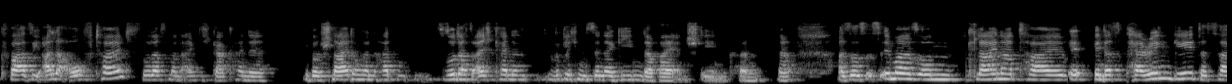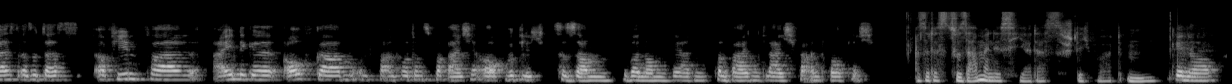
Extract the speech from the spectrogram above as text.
quasi alle aufteilt, so dass man eigentlich gar keine Überschneidungen hat, so dass eigentlich keine wirklichen Synergien dabei entstehen können. Ja. Also es ist immer so ein kleiner Teil in das Pairing geht. Das heißt also, dass auf jeden Fall einige Aufgaben und Verantwortungsbereiche auch wirklich zusammen übernommen werden, von beiden gleich verantwortlich. Also das Zusammen ist hier das Stichwort. Mhm. Genau.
